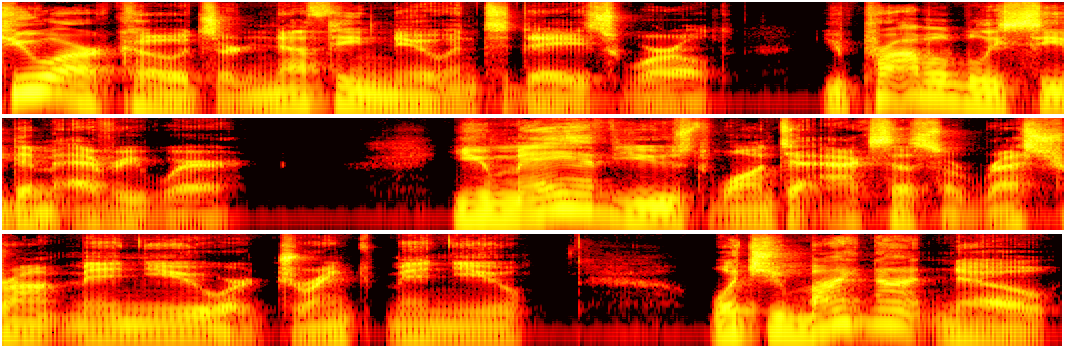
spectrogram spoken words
QR codes are nothing new in today's world. You probably see them everywhere. You may have used one to access a restaurant menu or drink menu. What you might not know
